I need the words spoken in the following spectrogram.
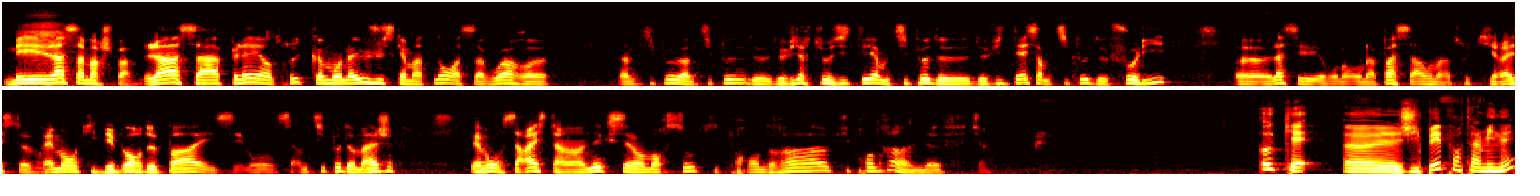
Mais là, ça marche pas. Là, ça appelait un truc comme on a eu jusqu'à maintenant, à savoir un petit peu, un petit peu de, de virtuosité, un petit peu de, de vitesse, un petit peu de folie. Euh, là, c'est, on n'a pas ça. On a un truc qui reste vraiment, qui déborde pas, et c'est bon, c'est un petit peu dommage. Mais bon, ça reste un excellent morceau qui prendra, qui prendra un 9. Tiens. Ok, euh, JP pour terminer?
